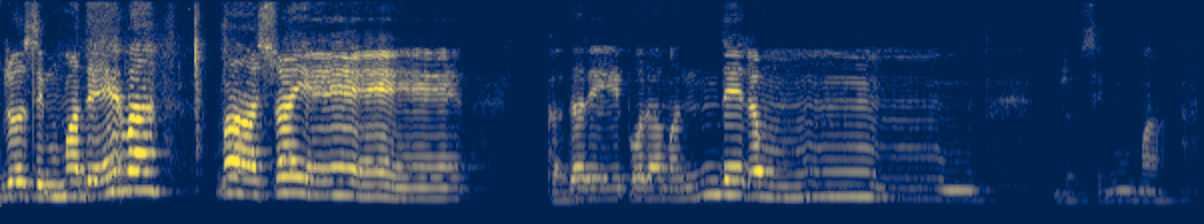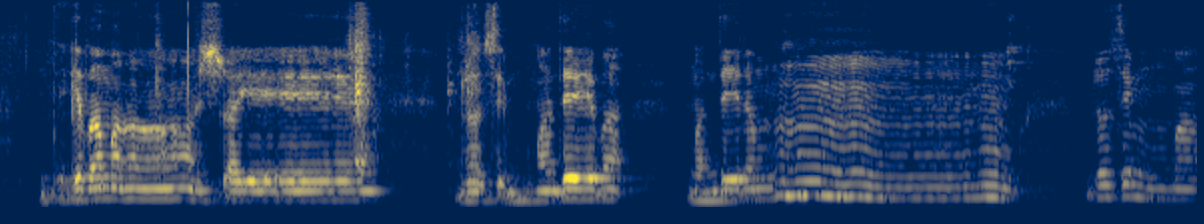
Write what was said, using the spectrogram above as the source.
నృసింహదేవ మాశ్రయే. కదరీపురమందిరం నృసింహ దేవమాశ్రయే నృసింహదేవ మందిరం Rosimma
